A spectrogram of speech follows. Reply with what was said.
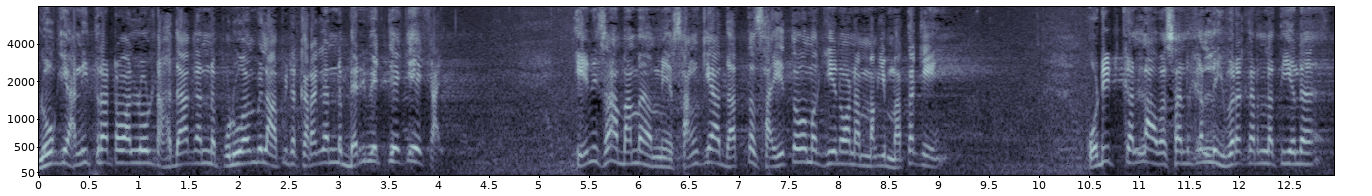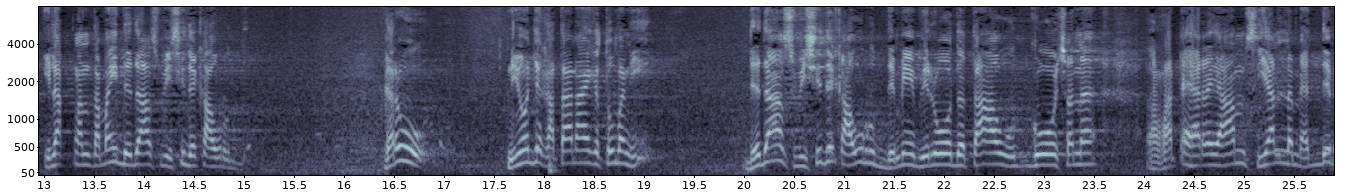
ලෝක අනිත්‍රටවල්ලෝට හදාගන්න පුළුවන් වෙලා අපිට කරගන්න බැරිවෙච්ච එක ඒකයි. ඒ නිසා මම මේ සංඛ්‍යා දත්ත සහිතවම කියනවා නම් මගේ මතකෙන් ඔඩිට් කල්ලා අවසන් කරල ඉවර කරලා තියෙන ඉලක්කන් තමයි දෙදස් විසි දෙක අවුරුද්ධ. ගරු නියෝජ්‍ය කතානායක තුමනි දෙදස් විසි දෙක අවුරුද්ධ මේ විරෝධතා උද්ඝෝෂණ රටහැරයාම් සියල්ල මැද්දේ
